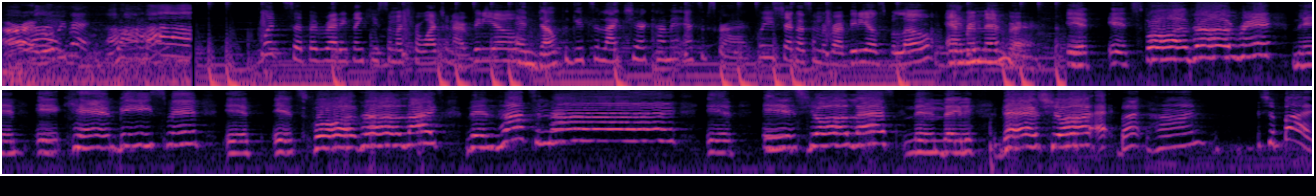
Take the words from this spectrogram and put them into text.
All All right, we'll be back. Uh-huh. Bye. What's up, everybody? Thank you so much for watching our video. And don't forget to like, share, comment, and subscribe. please check out some of our videos below. And, And remember, remember, if it's for the rent, then it can be spent. If it's for the lights, then not tonight. If it's your last, then baby, that's your. But, hun, it's your butt.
